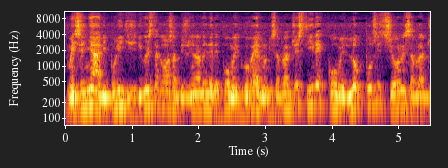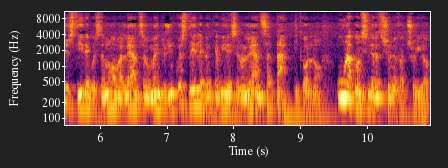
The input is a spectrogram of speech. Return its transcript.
ma i segnali politici di questa cosa bisognerà vedere come il governo li saprà gestire e come l'opposizione saprà gestire questa nuova alleanza Movimento 5 Stelle per capire se è un'alleanza tattica o no. Una considerazione faccio io,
